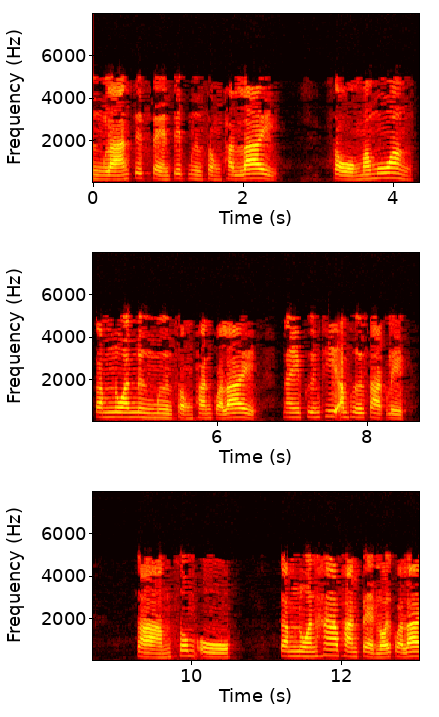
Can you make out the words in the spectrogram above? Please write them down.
1 ล้าน7 7 2 0 0 0 ไร่ 2. มะม่วงจำนวน 12,000 กว่าไร่ ในพื้นที่อำเภอสากเหล็ก 3. ส้มโอจำนวน 5,800 กว่าไร่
